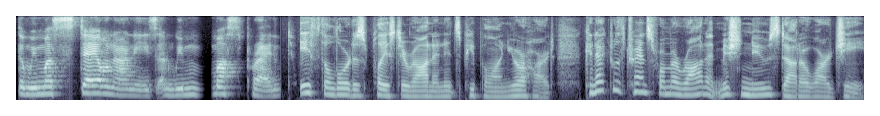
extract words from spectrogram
then we must stay on our knees and we must pray. If the Lord has placed Iran and its people on your heart, connect with Transform Iran at missionnews.org.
